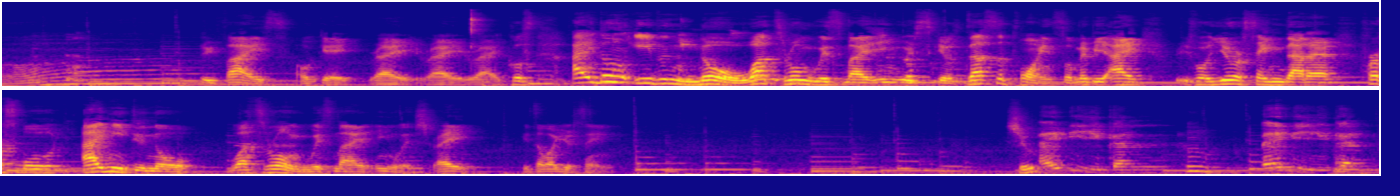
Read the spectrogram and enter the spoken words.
あー Revise. Okay. Right. Right. Right. Because I don't even know what's wrong with my English skills. That's the point. So maybe I. So you're saying that uh, first of all, I need to know what's wrong with my English, right? Is that what you're saying? Sure. maybe you can Hmm. maybe you can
